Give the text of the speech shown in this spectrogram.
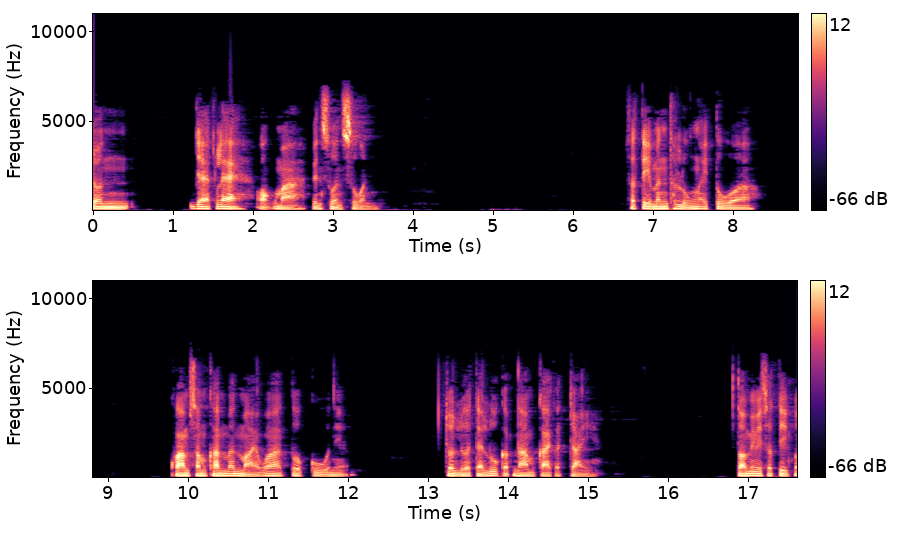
จนแยกแร่ออกมาเป็นส่วนๆ สติมันถลุงไอตัว ความสำคัญมั่นหมายว่าตัวกูเนี่ย จนเหลือแต่รูปกับนามกายกับใจ ตอนไม่มีสติก็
